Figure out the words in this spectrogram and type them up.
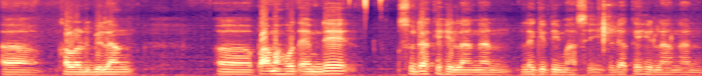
eh, kalau dibilang eh, Pak Mahfud MD sudah kehilangan legitimasi, sudah kehilangan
